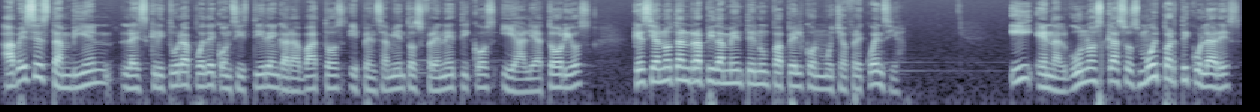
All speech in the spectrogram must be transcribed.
A veces también la escritura puede consistir en garabatos y pensamientos frenéticos y aleatorios que se anotan rápidamente en un papel con mucha frecuencia. Y en algunos casos muy particulares,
